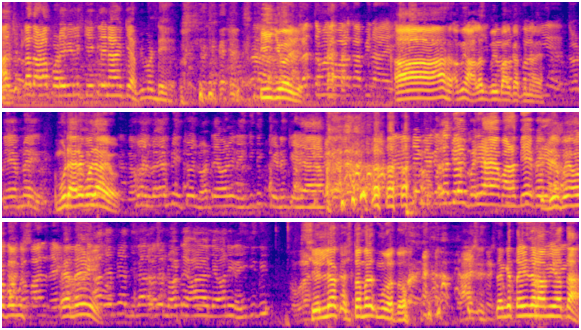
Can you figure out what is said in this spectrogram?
હાલ જેટલા દાડા પડેલી કેક લઈને આવ્યો કે હેપી બર્થડે પી ગયો છે. હા અમે હાલત ભાઈ બાલ કાપીને આવ્યા હું ડાયરેક્ટ જ આવ્યો. આ છેલ્લો કસ્ટમર જ હું હતો. કેમ કે ત્રણ જણા અમે હતા.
